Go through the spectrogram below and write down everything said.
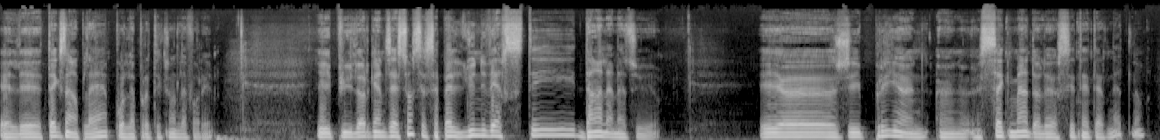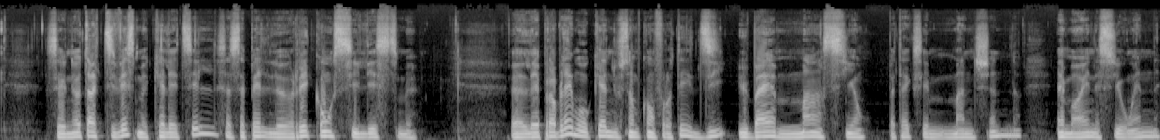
elle est exemplaire pour la protection de la forêt. Et puis, l'organisation, ça s'appelle l'Université dans la nature. Et euh, j'ai pris un, segment de leur site Internet. C'est notre activisme, quel est-il? Ça s'appelle le réconcilisme. Les problèmes auxquels nous sommes confrontés, dit Hubert Mention, peut-être que c'est Mansion, M-A-N-S-I-O-N,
